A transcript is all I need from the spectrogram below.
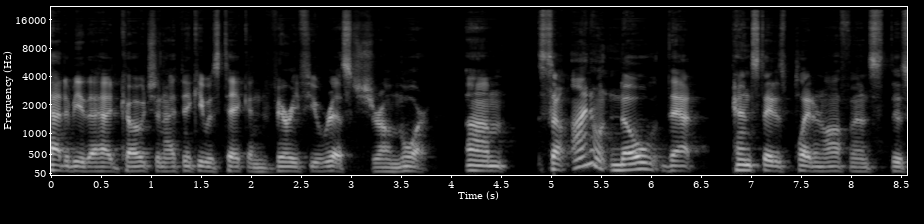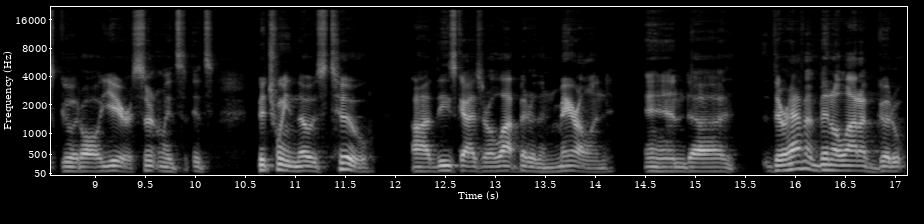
had to be the head coach, and I think he was taking very few risks, Sherrone Moore. Um, so I don't know that Penn State has played an offense this good all year. Certainly, it's it's between those two. Uh, these guys are a lot better than Maryland, and uh, there haven't been a lot of good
